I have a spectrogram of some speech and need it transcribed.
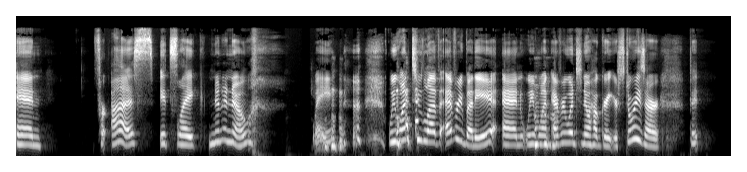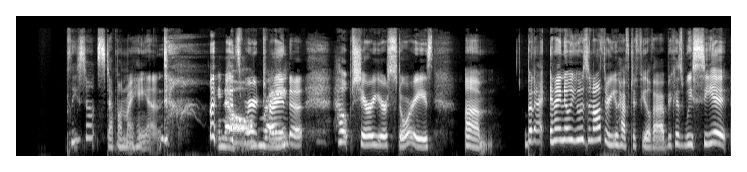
and for us it's like no no no. Wait. We want to love everybody and we want everyone to know how great your stories are but please don't step on my hand. I as know, we're trying to help share your stories um but I, and i know you as an author you have to feel that because we see it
